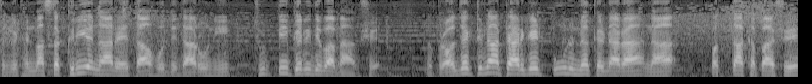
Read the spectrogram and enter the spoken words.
સંગઠનમાં સક્રિય ના રહેતા હોદ્દેદારોની છુટ્ટી કરી દેવામાં આવશે. તો પ્રોજેક્ટના ટાર્ગેટ પૂર્ણ ન કરનારાના પત્તા કપાશે.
